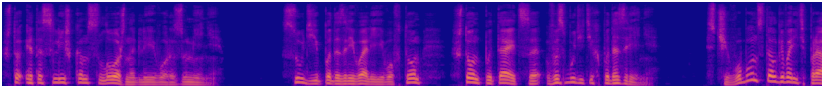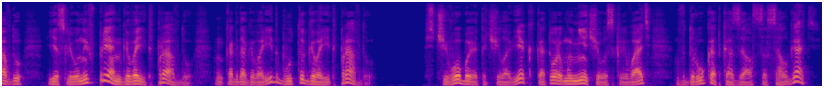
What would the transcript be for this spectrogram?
что это слишком сложно для его разумения. Судьи подозревали его в том, что он пытается возбудить их подозрения. С чего бы он стал говорить правду, если он и впрямь говорит правду, когда говорит, будто говорит правду? С чего бы это человек, которому нечего скрывать, вдруг отказался солгать?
